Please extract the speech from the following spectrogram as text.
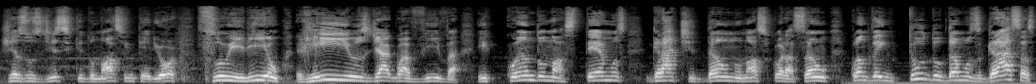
Jesus disse que do nosso interior fluiriam rios de água viva, e quando nós temos gratidão no nosso coração, quando em tudo damos graças,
